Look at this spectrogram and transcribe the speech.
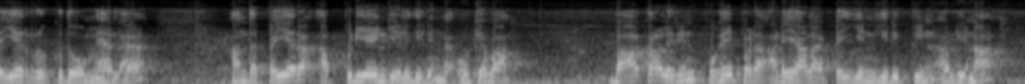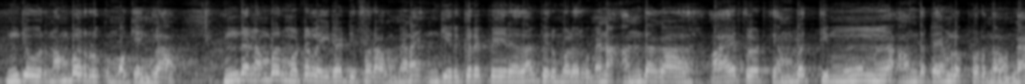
பெயர் இருக்குதோ மேலே அந்த பெயரை அப்படியே இங்கே எழுதிடுங்க ஓகேவா? வாக்காளரின் புகைப்பட அடையாள அட்டை எண் இருப்பின் அப்படின்னா இங்கே ஒரு நம்பர் இருக்கும் ஓகேங்களா? இந்த நம்பர் மட்டும் லைட்டாக டிஃபர் ஆகும். ஏன்னா இங்கே இருக்கிற பெயரை தான் பெரும்பாலும் இருக்கும். ஏன்னா அந்த கா ஆயிரத்தி தொள்ளாயிரத்தி ஐம்பத்தி மூணு அந்த டைமில் பிறந்தவங்க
